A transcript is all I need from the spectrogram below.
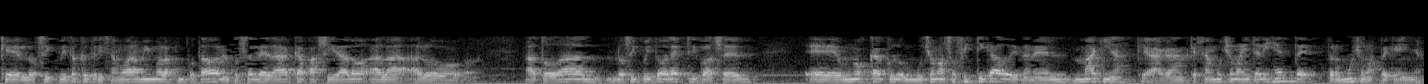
que los circuitos que utilizamos ahora mismo las computadoras, entonces le da capacidad a, la, a, lo, a todos los circuitos eléctricos a hacer eh, unos cálculos mucho más sofisticados y tener máquinas que hagan que sean mucho más inteligentes pero mucho más pequeñas.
